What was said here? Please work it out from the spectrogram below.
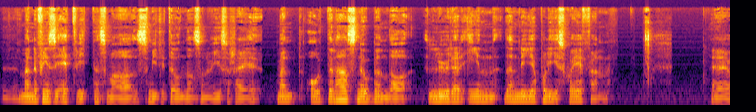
men det finns ju ett vittne som har smitit undan som det visar sig. Men, och den här snubben då lurar in den nya polischefen Eh, vi har ju pra- Eh, jag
